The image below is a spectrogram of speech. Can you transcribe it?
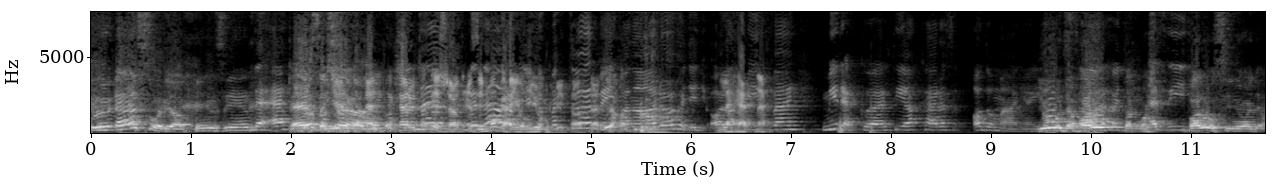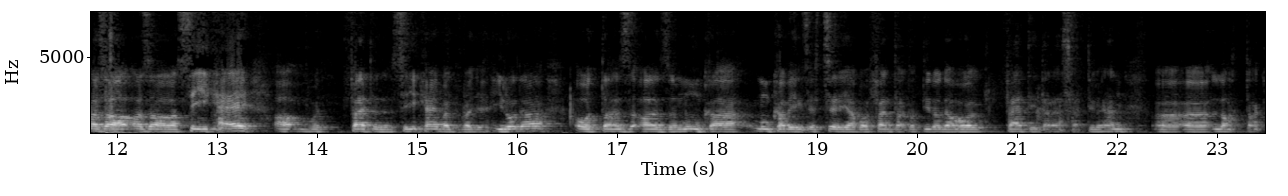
Ő elszórja a pénzét. De persze, nyilván. Ez egy magánjogi jogvita. Törvény van arról, hogy egy alapítvány mire költi akár az adományait. Jó, de, való, de most valószínű, hogy az a, az a székhely, a, feltétlenül székhely, vagy, vagy iroda, ott az, az munka, munkavégzés céljából fenntartott iroda, ahol feltételezhetően ö, ö, laktak.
